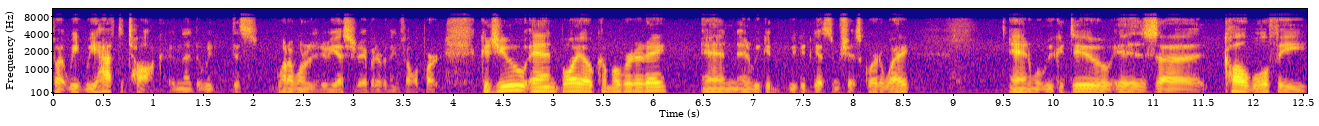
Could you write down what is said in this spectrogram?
but we, we have to talk, and that we that's what I wanted to do yesterday, but everything fell apart. Could you and Boyo come over today, and and we could we could get some shit squared away, and what we could do is uh, call Wolfie,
